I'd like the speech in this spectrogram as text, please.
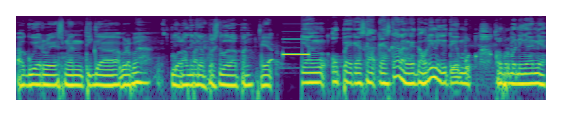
Aguero ya 93 berapa? 28. 3 plus 28 Iya. Yang OP kayak, kayak sekarang kayak tahun ini gitu ya kalau perbandingannya.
